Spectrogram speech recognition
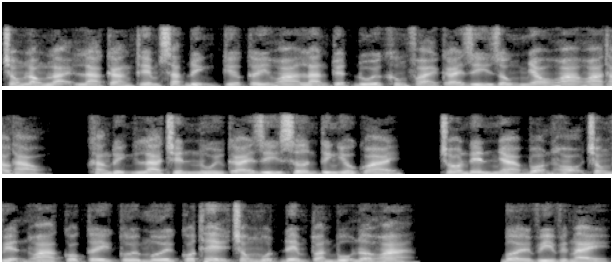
trong lòng lại là càng thêm xác định kia cây hoa lan tuyệt đối không phải cái gì giống nhau hoa hoa thảo thảo, khẳng định là trên núi cái gì sơn tinh yêu quái, cho nên nhà bọn họ trong viện hoa cỏ cây cối mới có thể trong một đêm toàn bộ nở hoa. Bởi vì việc này,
